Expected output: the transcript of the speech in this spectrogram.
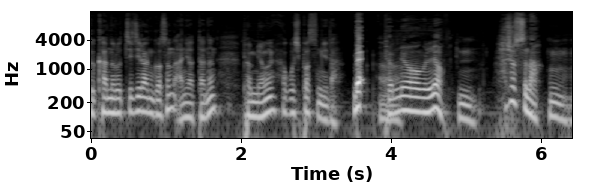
극한으로 찌질한 것은 아니었다는 변명을 하고 싶었습니다. 네. 어. 변명을요. 음, 하셨으나 음.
